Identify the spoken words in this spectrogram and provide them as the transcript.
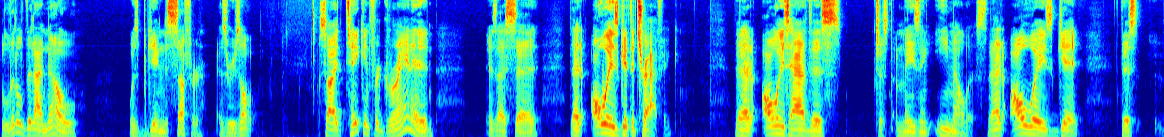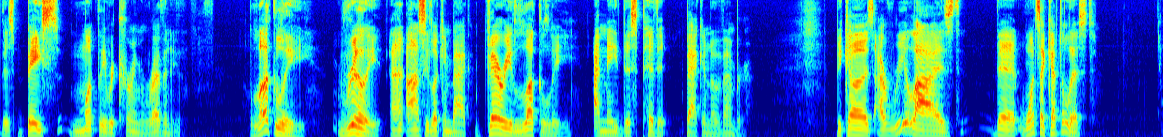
little did I know, was beginning to suffer as a result. So I'd taken for granted, as I said, that I'd always get the traffic that I'd always have this just amazing email list, that I'd always get this, this base monthly recurring revenue. Luckily, really, honestly, looking back, very luckily, I made this pivot back in November because I realized that once I kept a list,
